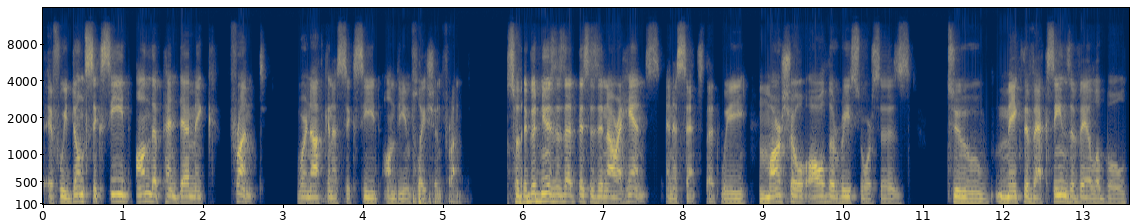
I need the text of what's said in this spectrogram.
if we don't succeed on the pandemic front, we're not going to succeed on the inflation front. So the good news is that this is in our hands, in a sense, that we marshal all the resources to make the vaccines available,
